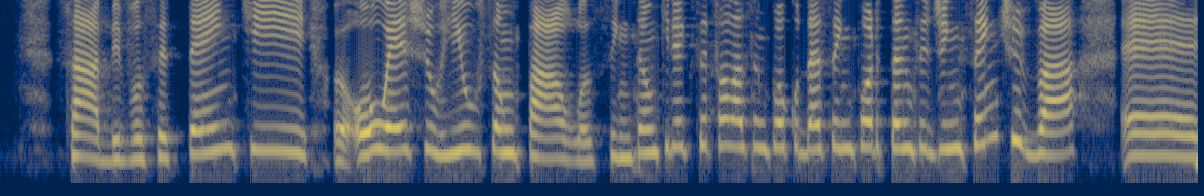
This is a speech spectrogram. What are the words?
sabe? Você tem que ou eixo Rio São Paulo, assim. Então, eu queria que você falasse um pouco dessa importância de incentivar, é,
